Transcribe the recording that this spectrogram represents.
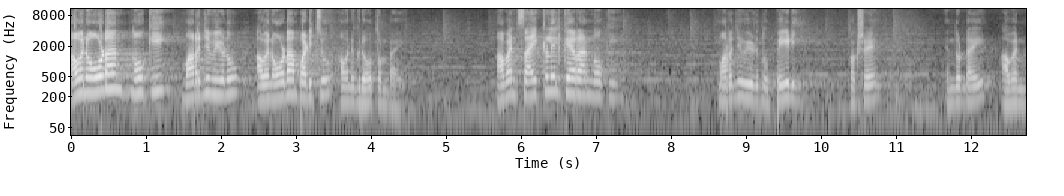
അവൻ ഓടാൻ നോക്കി മറിഞ്ഞു വീണു. അവൻ ഓടാൻ പഠിച്ചു അവന് ഗ്രോത്ത് ഉണ്ടായി. അവൻ സൈക്കിളിൽ കയറാൻ നോക്കി. മറിഞ്ഞു വീഴുന്നു. പേടി. പക്ഷേ എന്തുണ്ടായി? അവൻ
